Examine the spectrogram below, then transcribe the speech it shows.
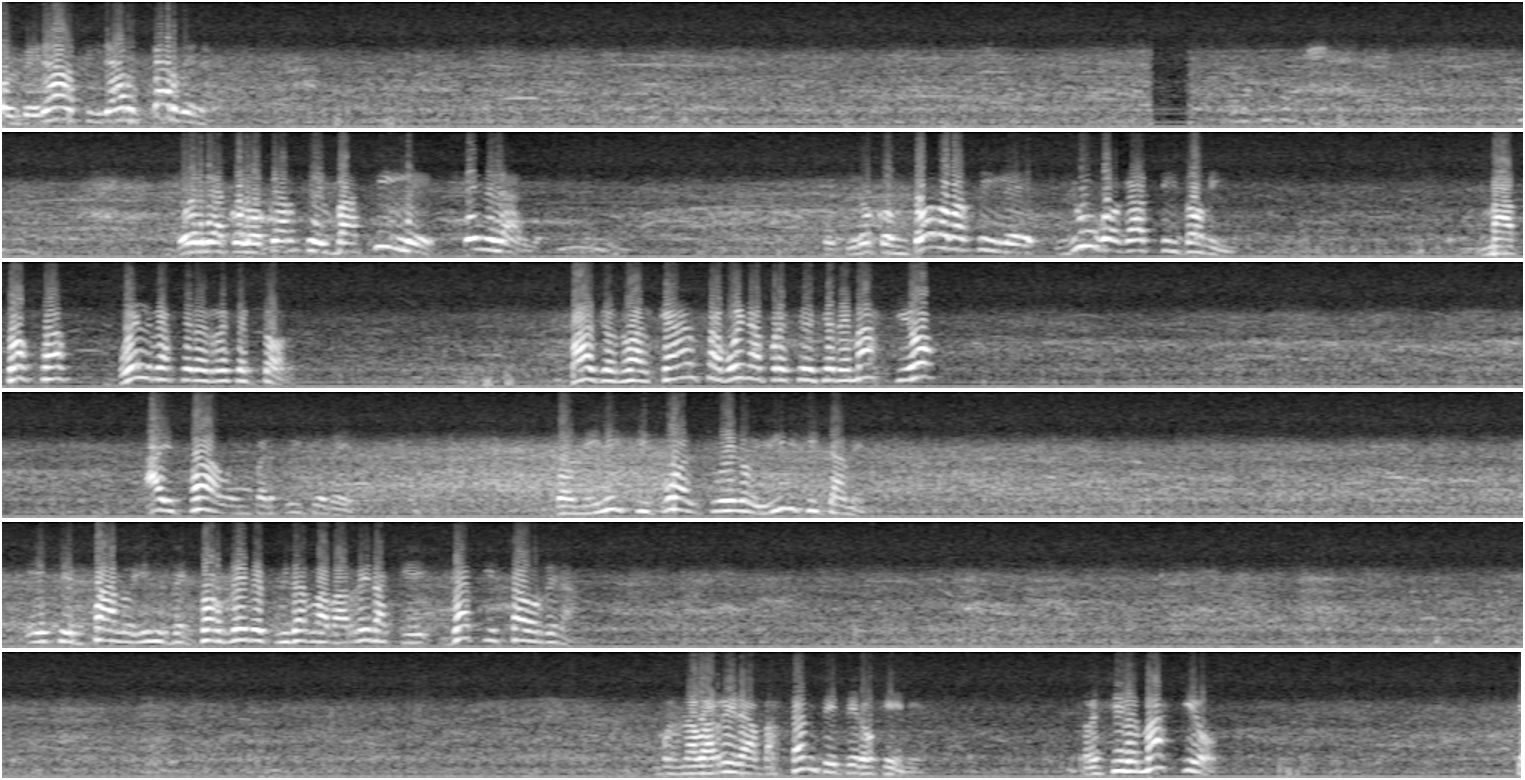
Volverá a tirar Cárdenas. Vuelve a colocarse Basile en el área. Se tiró con todo Basile y Hugo Gatti domina. Matosas vuelve a ser el receptor. Bayo no alcanza, buena presencia de Maggio. En perjuicio de él. Dominici fue al suelo ilícitamente. ese palo y ese sector debe cuidar la barrera que Gatti está ordenando. bueno, una barrera bastante heterogénea. Recibe Maschio.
